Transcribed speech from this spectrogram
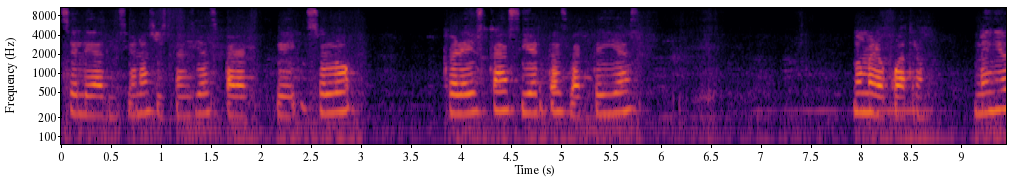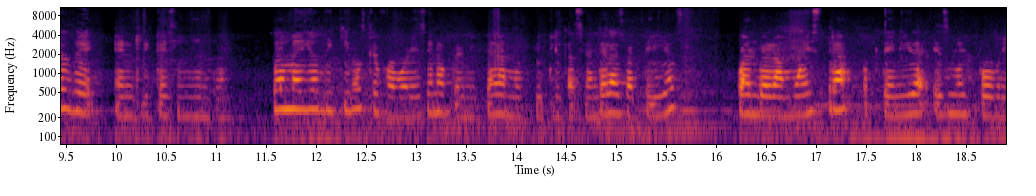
se le adiciona sustancias para que solo crezcan ciertas bacterias. Número 4. Medios de enriquecimiento. Son medios líquidos que favorecen o permiten la multiplicación de las bacterias cuando la muestra obtenida es muy pobre.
